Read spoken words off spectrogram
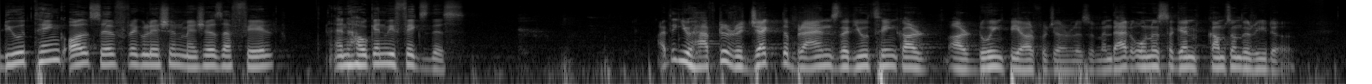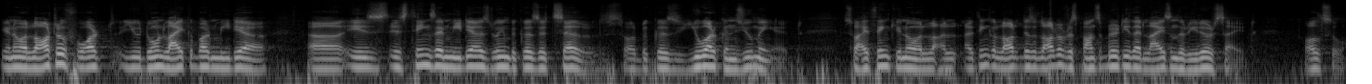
do you think all self regulation measures have failed? And how can we fix this? I think you have to reject the brands that you think are, are doing PR for journalism. And that onus, again, comes on the reader. You know, a lot of what you don't like about media uh, is, is things that media is doing because it sells or because you are consuming it. So I think, you know, lo- I think a lot, there's a lot of responsibility that lies on the reader side also.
